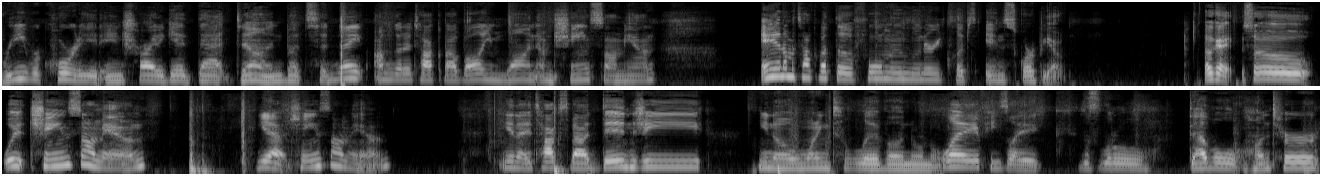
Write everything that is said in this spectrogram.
re-recorded and try to get that done. But tonight I'm gonna talk about volume one of Chainsaw Man. And I'm gonna talk about the full moon lunar eclipse in Scorpio. Okay, so with Chainsaw Man, yeah, Chainsaw Man you know, it talks about Denji, you know, wanting to live a normal life. He's like this little devil hunter.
